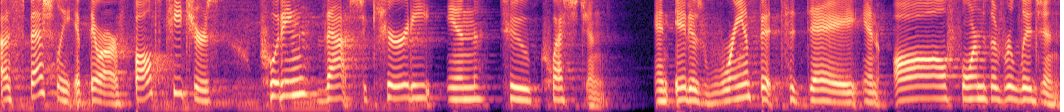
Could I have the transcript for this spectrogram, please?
especially if there are false teachers putting that security into question. And it is rampant today in all forms of religion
